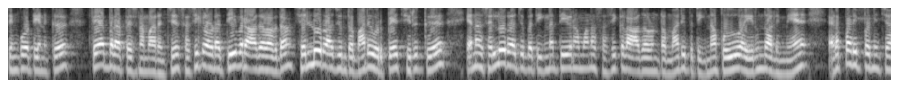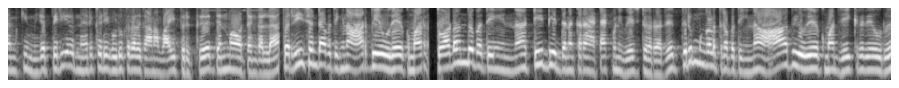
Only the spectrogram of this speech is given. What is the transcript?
செங்கோட்டையனுக்கு ஃபேவராக பேசின மாதிரி இருந்துச்சு. சசிகலாவோட தீவிர ஆதரவு தான் செல்லூர் ராஜுன்ற மாதிரி ஒரு பேச்சு இருக்குது ஏன்னா செல்லூர் ராஜு பார்த்தீங்கன்னா தீவிரமான சசிகலா ஆதரவுன்ற மாதிரி பார்த்தீங்கன்னா பொதுவாக இருந்தாலுமே எடப்பாடி பழனிசாமிக்கு மிகப்பெரிய நெருக்கடி கொடுக்கறதுக்கான வாய்ப்பு இருக்குது தென் மாவட்டங்களில். இப்போ ரீசெண்டாக பார்த்தீங்கன்னா ஆர்பிஐ உதயகுமார் தொடர்ந்து பார்த்தீங்கன்னா டிடி தினகரன் அட்டாக் பண்ணி பேசிட்டு வர்றாரு. திருமங்கலத்தில் பார்த்தீங்கன்னா ஆர்பி உதயகுமார் ஜெயிக்கிறதே ஒரு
